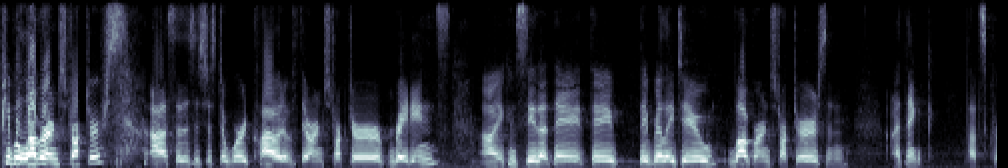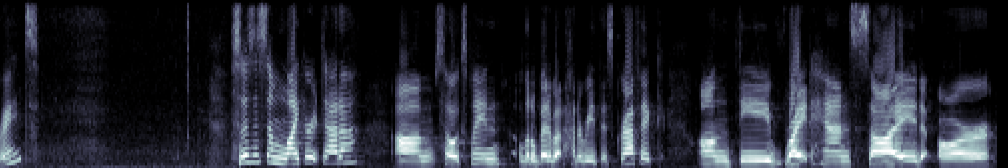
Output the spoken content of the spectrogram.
People love our instructors, uh, so this is just a word cloud of their instructor ratings. Uh, you can see that they, they, they really do love our instructors, and I think that's great. So this is some Likert data. Um, so I'll explain a little bit about how to read this graphic. On the right-hand side are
